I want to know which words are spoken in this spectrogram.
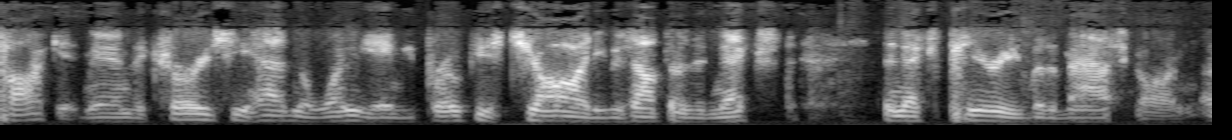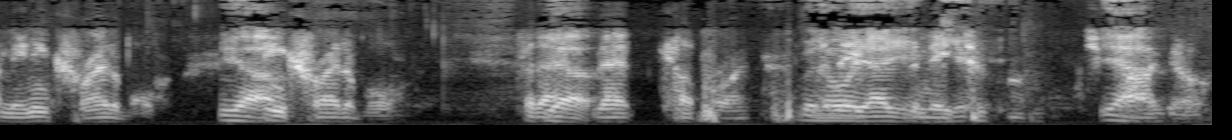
Tocchet, man. The courage he had in the one game, he broke his jaw and he was out there the next the next period with a mask on. I mean, incredible, Yeah. incredible for that Yeah. that cup run. But oh they, yeah, you they took on yeah. Chicago.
